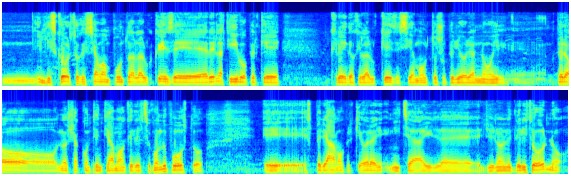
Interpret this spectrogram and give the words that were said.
Mm, il discorso che siamo a un punto dalla Lucchese è relativo perché credo che la Lucchese sia molto superiore a noi, eh, però noi ci accontentiamo anche del secondo posto e speriamo perché ora inizia il, il girone di ritorno,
